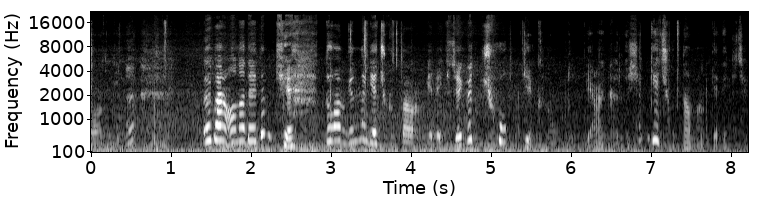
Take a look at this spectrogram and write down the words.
doğum günü. Ve ben ona dedim ki doğum gününü geç kutlamam gerekecek ve çok yakın olduğum bir arkadaşım. Geç kutlamam gerekecek.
